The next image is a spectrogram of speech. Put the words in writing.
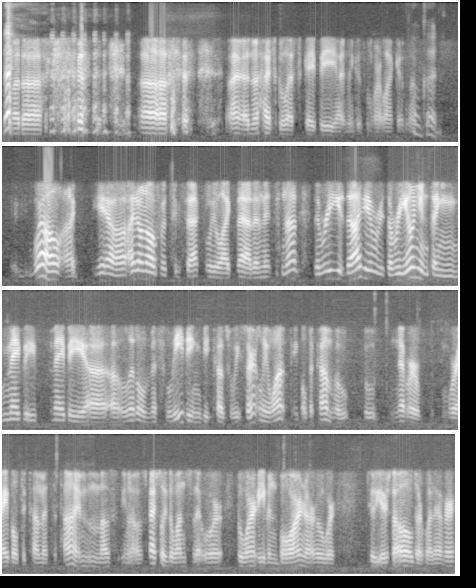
but uh, uh, I, I'm a high school escapee. I think it's more like it. Oh, good. Well, I yeah, I don't know if it's exactly like that, and it's not the re the idea the reunion thing may be may be uh, a little misleading because we certainly want people to come who who never were able to come at the time. Most you know, especially the ones that were who weren't even born or who were two years old or whatever.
